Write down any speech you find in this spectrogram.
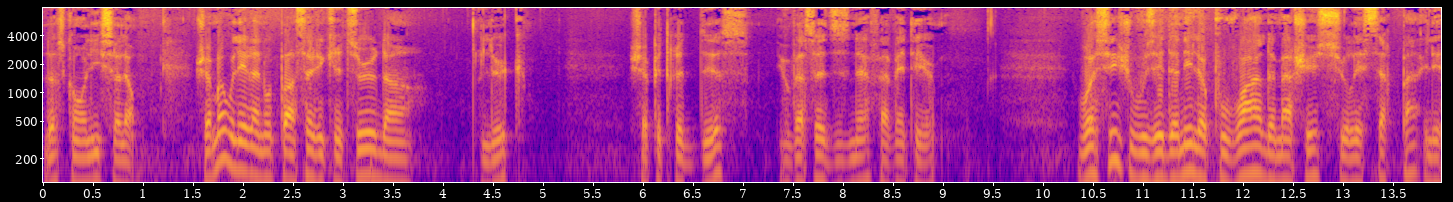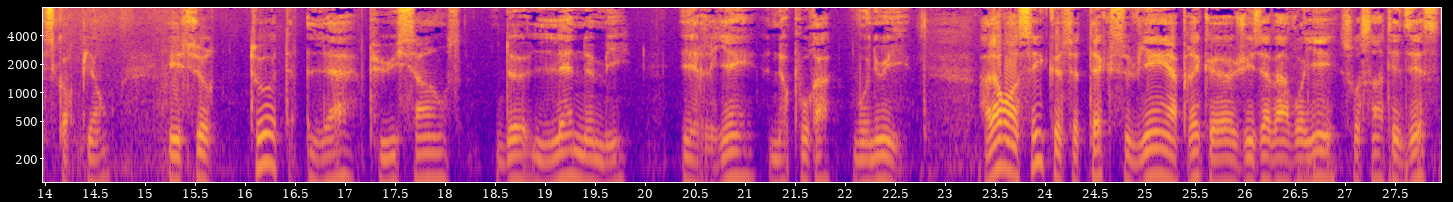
lorsqu'on lit cela. J'aimerais vous lire un autre passage d'écriture dans Luc, chapitre 10, et au verset 19 à 21. Voici, je vous ai donné le pouvoir de marcher sur les serpents et les scorpions, et sur toute la puissance de l'ennemi, et rien ne pourra vous nuire. Alors on sait que ce texte vient après que Jésus avait envoyé 70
